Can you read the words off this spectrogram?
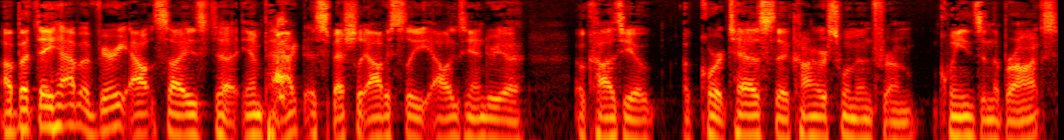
Uh, but they have a very outsized uh, impact, especially obviously Alexandria Ocasio Cortez, the congresswoman from Queens in the Bronx.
